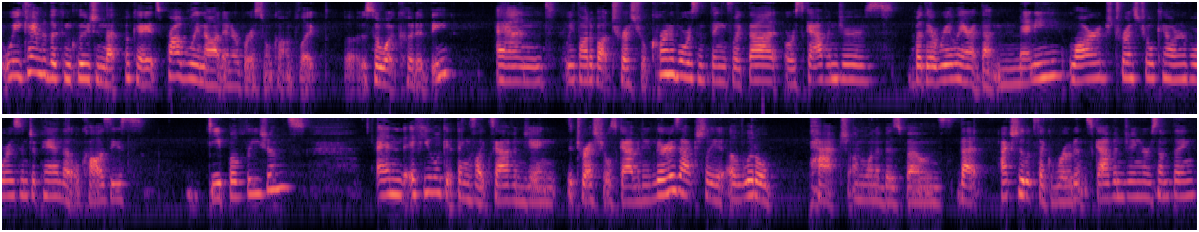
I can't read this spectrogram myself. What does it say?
we came to the conclusion that, okay, it's probably not interpersonal conflict. Uh, so what could it be? And we thought about terrestrial carnivores and things like that, or scavengers, but there really aren't that many large terrestrial carnivores in Japan that will cause these deep of lesions. And if you look at things like scavenging, the terrestrial scavenging, there is actually a little patch on one of his bones that actually looks like rodent scavenging or something.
